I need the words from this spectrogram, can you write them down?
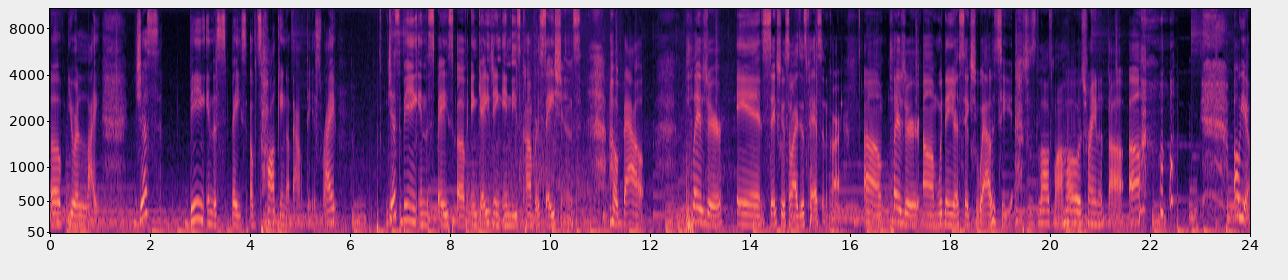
of your life. Just being in the space of talking about this, right? Just being in the space of engaging in these conversations about pleasure and sexual. So I just passed in the car. Um, pleasure um, within your sexuality. I just lost my whole train of thought. Uh, oh yeah.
